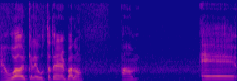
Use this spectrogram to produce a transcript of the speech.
es un jugador que le gusta tener el balón. Um, eh,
